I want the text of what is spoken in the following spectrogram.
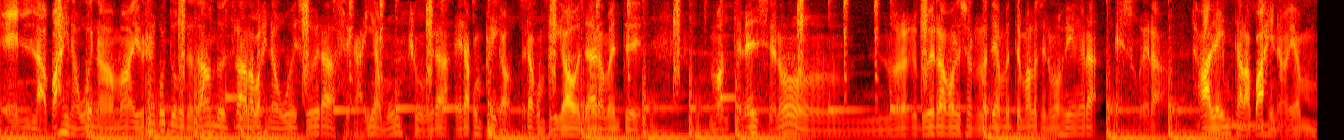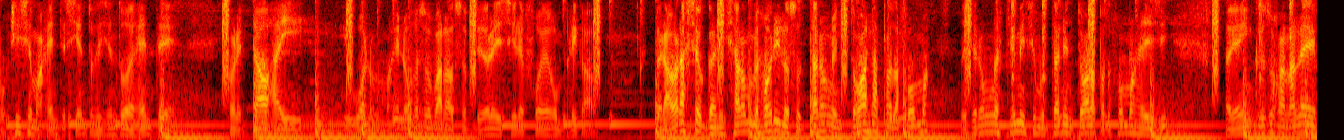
en la página web nada más. Yo recuerdo que tratando de entrar a la página web, eso era, se caía mucho, era, era complicado, era complicado verdaderamente mantenerse, ¿no? No era que tuviera conexión relativamente mala, sino más bien era eso, era, estaba lenta la página, había muchísima gente, cientos y cientos de gente conectados ahí. Y bueno, me imagino que eso para los servidores sí les fue complicado. Pero ahora se organizaron mejor y lo soltaron en todas las plataformas. Hicieron un streaming simultáneo en todas las plataformas de DC. Había incluso canales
